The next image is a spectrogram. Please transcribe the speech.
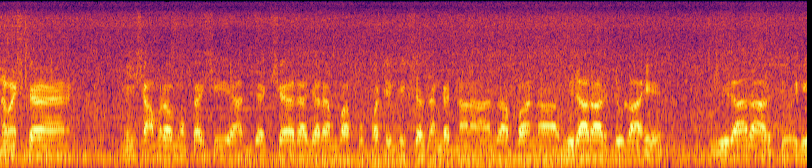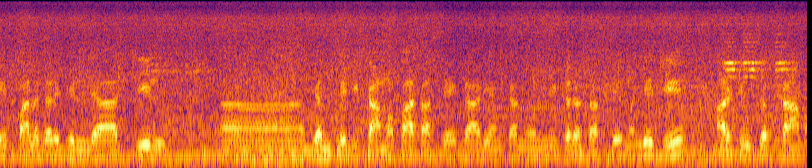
नमस्कार. मी शामराव मोकाशी अध्यक्ष राजाराम बापू पाटील रिक्षा संघटना आज आपण विरार आर टी आहे. विरार आर टी हे पालघर जिल्ह्यातील जनतेची कामं पाहत असते गाड्यांच्या नोंदणी करत असते. म्हणजे जे आर टी ओचं काम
